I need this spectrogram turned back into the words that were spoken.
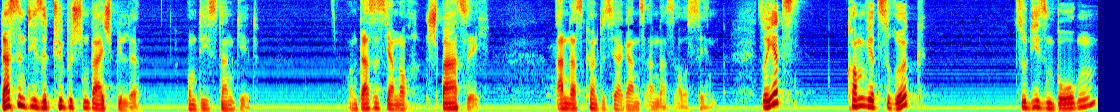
Das sind diese typischen Beispiele, um die es dann geht. Und das ist ja noch spaßig. Anders könnte es ja ganz anders aussehen. So, jetzt kommen wir zurück zu diesem Bogen,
